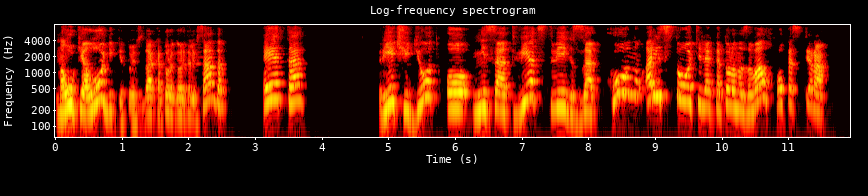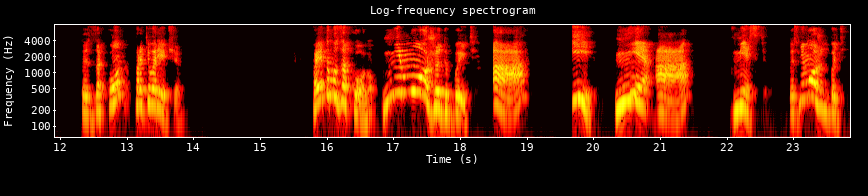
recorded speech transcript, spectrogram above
науки о логике, то есть, да, который говорит Александр, это речь идет о несоответствии к закону Аристотеля, который он называл хокастера. То есть закон противоречия. По этому закону не может быть А и не А вместе. То есть не может быть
